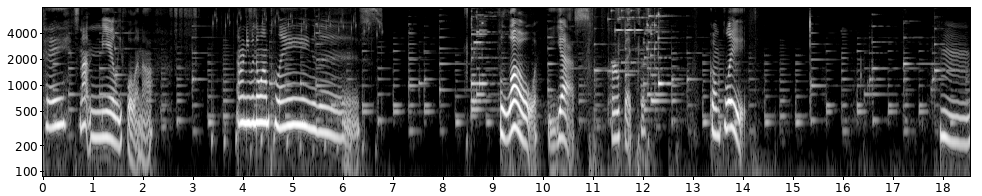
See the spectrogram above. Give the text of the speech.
Okay, it's not nearly full enough. I don't even know why I'm playing this. Flow. Yes. Perfect. Complete. Hmm.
